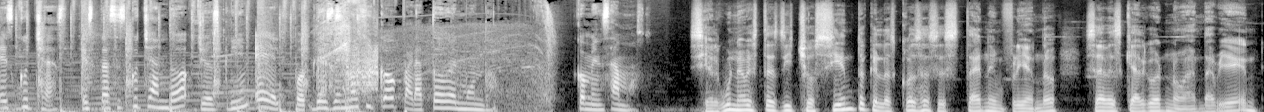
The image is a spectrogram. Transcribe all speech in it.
Escuchas, estás escuchando Just Green, el desde México para todo el mundo. Comenzamos. Si alguna vez te has dicho, siento que las cosas están enfriando, sabes que algo no anda bien.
